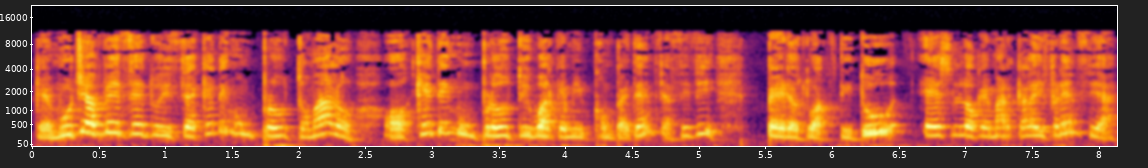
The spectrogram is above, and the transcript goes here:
Que muchas veces tú dices que tengo un producto malo o que tengo un producto igual que mis competencias, sí, sí, pero tu actitud es lo que marca la diferencia.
